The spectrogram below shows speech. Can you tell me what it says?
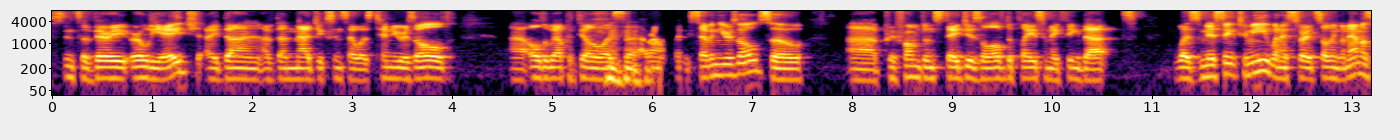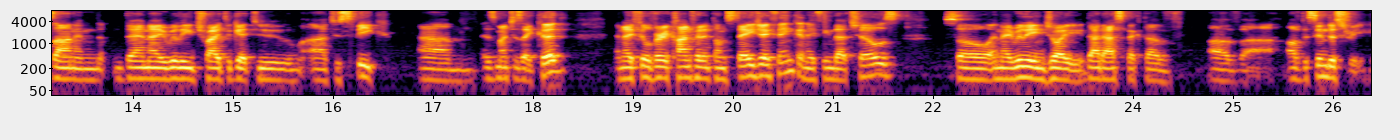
since a very early age. I done I've done magic since I was 10 years old, uh, all the way up until I was uh, around 27 years old. So uh, performed on stages all over the place, and I think that was missing to me when I started selling on Amazon. And then I really tried to get to uh, to speak um, as much as I could, and I feel very confident on stage. I think, and I think that shows. So, and I really enjoy that aspect of of uh, of this industry.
